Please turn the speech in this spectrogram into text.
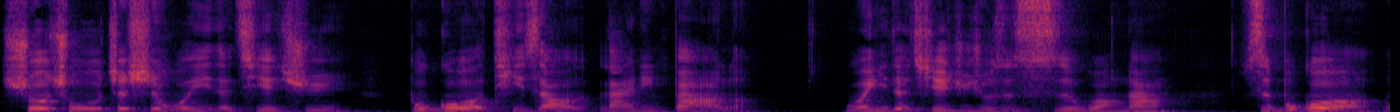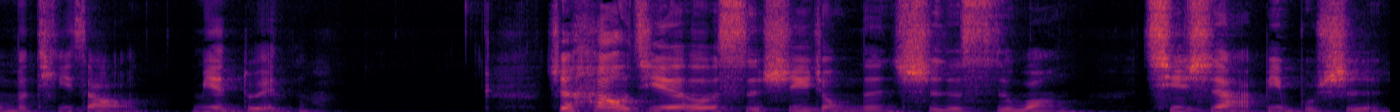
说出这是唯一的结局，不过提早来临罢了，唯一的结局就是死亡啦，只不过我们提早面对了。这浩劫而死是一种能死的死亡，其实啊，并不是，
